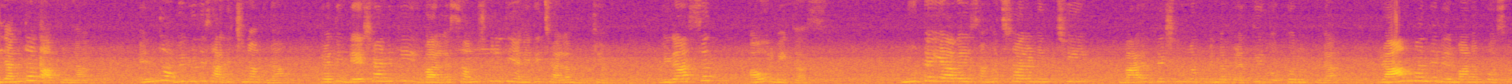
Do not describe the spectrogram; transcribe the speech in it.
ఇదంతా కాకుండా ఎంత అభివృద్ధి సాధించినా కూడా ప్రతి దేశానికి వాళ్ళ సంస్కృతి అనేది చాలా ముఖ్యం. విరాసత్ ఔర్ వికాస్. నూట యాభై సంవత్సరాల నుంచి భారతదేశంలో పుట్టిన ప్రతి ఒక్కరూ కూడా రామ్ మందిర్ నిర్మాణం కోసం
